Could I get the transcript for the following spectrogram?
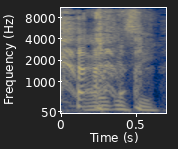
Claro que sí.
